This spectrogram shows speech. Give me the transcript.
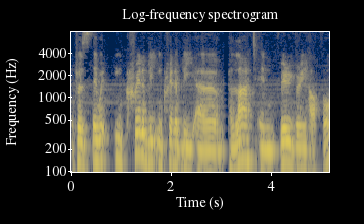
It was. They were incredibly, incredibly um, polite and very, very helpful.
